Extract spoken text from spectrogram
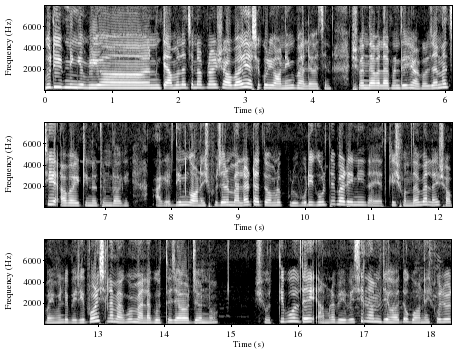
গুড ইভিনিং এভরিওয়ান কেমন আছেন আপনারা সবাই? আশা করি অনেক ভালো আছেন। সন্ধ্যাবেলা আপনাদের স্বাগত জানাচ্ছি আবার একটি নতুন ব্লগে আগের দিন গণেশ পূজার মেলাটা তো আমরা পুরোপুরি ঘুরতে পারিনি, তাই আজকে সন্ধ্যাবেলায় সবাই মিলে বেরিয়ে পড়েছিলাম একবার মেলা ঘুরতে যাওয়ার জন্য। সত্যি বলতে আমরা ভেবেছিলাম যে হয়তো গণেশ পুজোর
